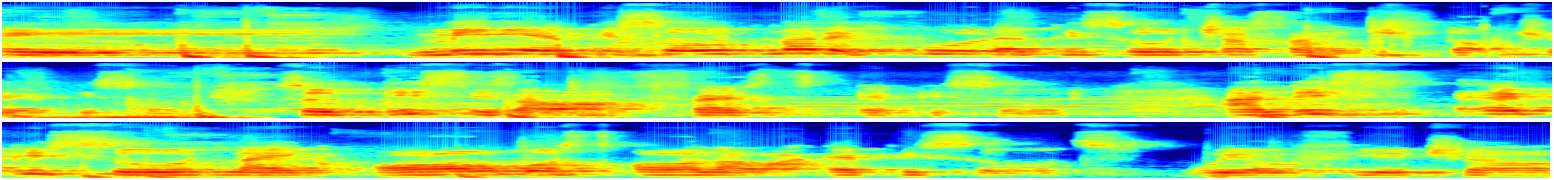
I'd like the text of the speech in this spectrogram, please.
a mini episode, not a full episode, just an introductory episode. So, this is our first episode. And this episode, like almost all our episodes, will feature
